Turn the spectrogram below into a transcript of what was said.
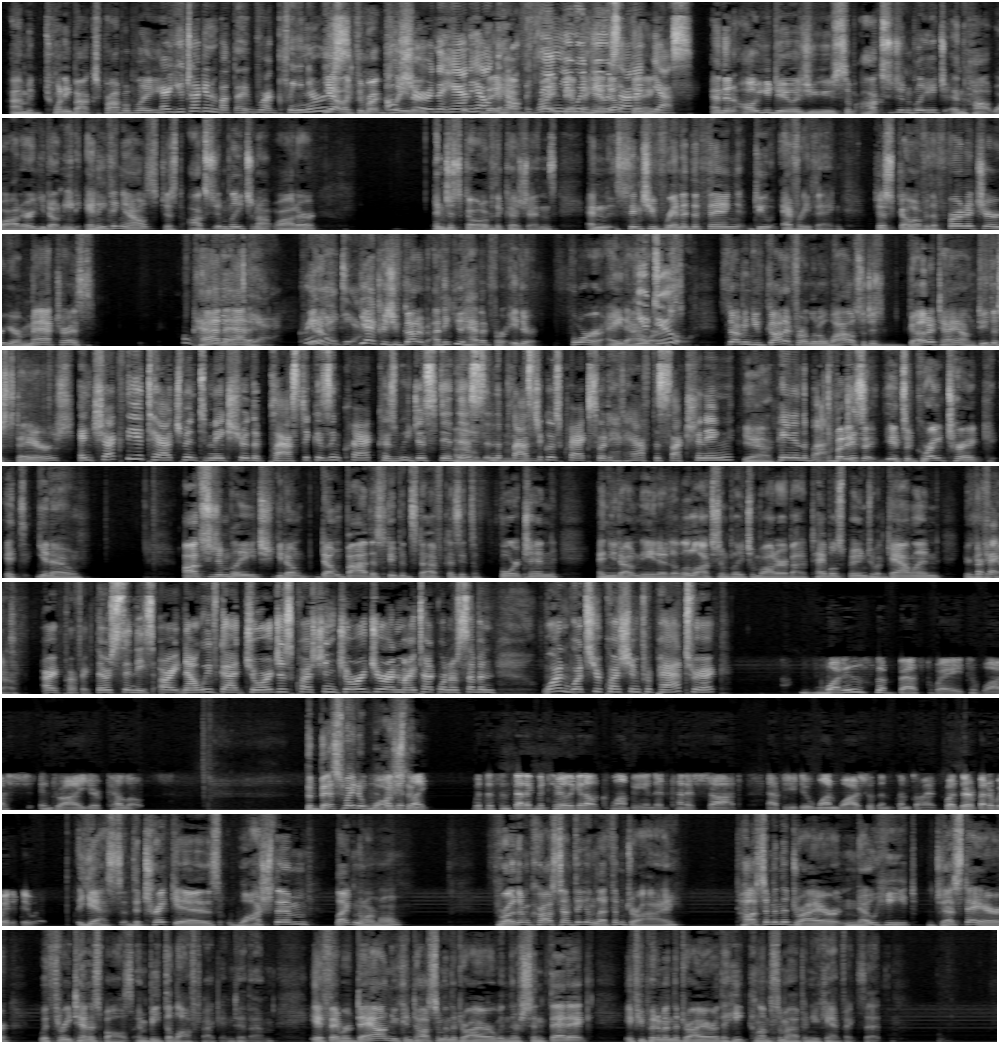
I Um, twenty bucks probably. Are you talking about the rug cleaners? Yeah, like the rug cleaner. Oh, sure. And the handheld They have, oh, right, thing they you would the use on thing. it? Yes. And then all you do is you use some oxygen bleach and hot water. You don't need anything else, just oxygen bleach and hot water. And just go over the cushions. And since you've rented the thing, do everything. Just go over the furniture, your mattress, Oh, great have at idea. it. Great You know, idea. Yeah, because you've got it. I think you have it for either four or eight hours. You do. So I mean, you've got it for a little while. So just go to town, do the stairs. And check the attachment to make sure the plastic isn't cracked because we just did this Oh, and the mhm. plastic was cracked, so it had half the suctioning. Yeah. Pain in the butt. But Just- it's a it's a great trick. It's you know, oxygen bleach. You don't don't buy the stupid stuff because it's a fortune and you don't need it. A little oxygen bleach and water, about a tablespoon to a gallon. You're good perfect. to go. All right, perfect. There's Cindy's. All right, now we've got George's question. George, you're on My Talk 1071. What's your question for Patric? What is the best way to wash and dry your pillows? The best way to Because they wash get, them. like with the synthetic material, they get all clumpy and they're kind of shot after you do one wash with them. Sometimes, but is there a better way to do it? Yes, the trick is wash them like normal, throw them across something and let them dry, toss them in the dryer, no heat, just air with three tennis balls and beat the loft back into them. If they were down, you can toss them in the dryer when they're synthetic. If you put them in the dryer, the heat clumps them up and you can't fix it.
